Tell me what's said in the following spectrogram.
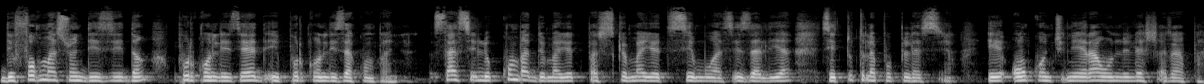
de formation des aidants pour qu'on les aide et pour qu'on les accompagne. Ça, c'est le combat de Mayotte parce que Mayotte, c'est moi, c'est Zalia, c'est toute la population. Et on continuera, on ne lâchera pas.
